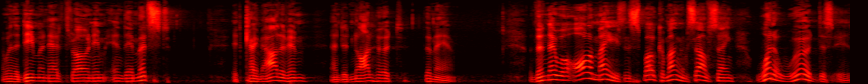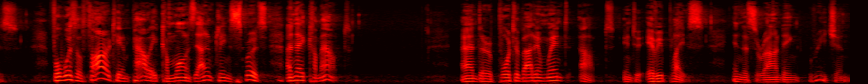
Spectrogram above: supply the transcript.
And when the demon had thrown him in their midst, it came out of him and did not hurt the man. Then they were all amazed and spoke among themselves, saying, What a word this is! For with authority and power he commands the unclean spirits, and they come out. And the report about him went out into every place in the surrounding region.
